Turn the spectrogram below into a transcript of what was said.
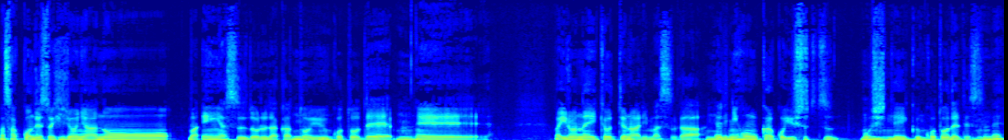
まあ、昨今ですと非常にあの、まあ、円安ドル高ということで、うんうん、えー、まあ、いろんな影響っていうのはありますが、やはり日本からこう輸出をしていくことでですね、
